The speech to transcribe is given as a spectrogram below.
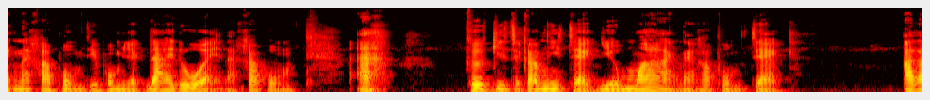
กนะครับ ผมที่ผมอยากได้ด้วยนะครับ ผมอะคือกิจกรรมนี้แจกเยอะมากนะครับ ผมแจกอะไร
